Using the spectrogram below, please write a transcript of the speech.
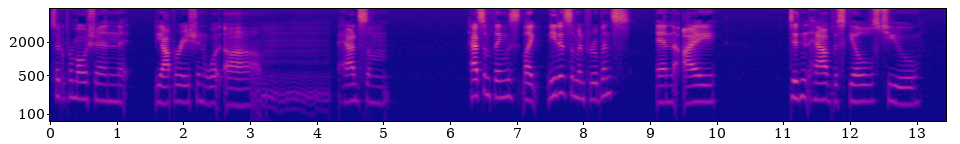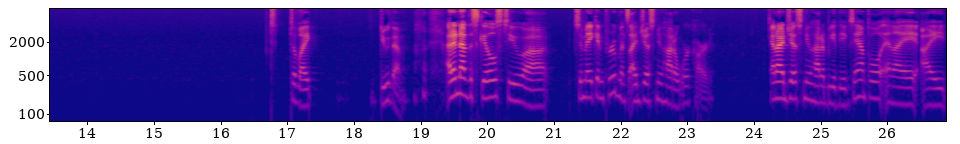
took a promotion. The operation what um had some had some things like needed some improvements and I didn't have the skills to to like do them. I didn't have the skills to uh to make improvements. I just knew how to work hard. And I just knew how to be the example and I I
